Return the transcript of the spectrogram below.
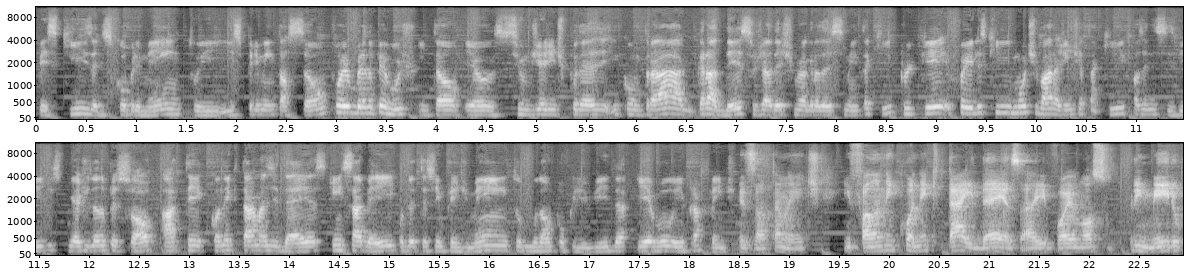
pesquisa, descobrimento e experimentação foi o Breno Perrucho. Então, eu, se um dia a gente puder encontrar, agradeço, já deixo meu agradecimento aqui, porque foi eles que motivaram a gente a estar aqui fazendo esses vídeos e ajudando o pessoal a ter, conectar mais ideias, quem sabe aí poder ter seu empreendimento, mudar um pouco de vida e evoluir para frente. Exatamente. E falando em conectar ideias, aí vai o nosso primeiro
